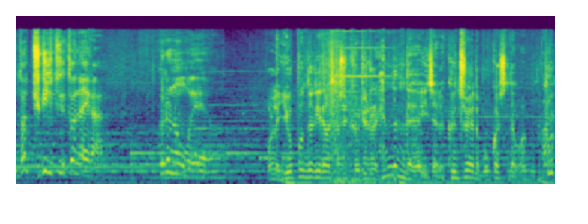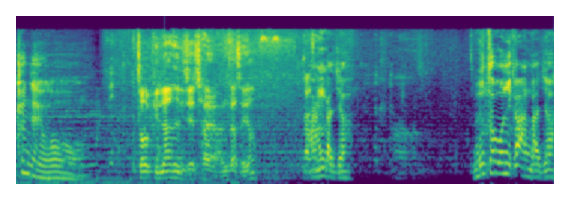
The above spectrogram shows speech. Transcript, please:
너 죽일 수 있어 내가 그러는 거예요. 원래 이웃분들이랑 자주 교류를 했는데 이제는 근처에도 못 가신다고 합니다. 그렇겠네요. 저 빌라는 이제 잘 안 가세요? 안 가죠. 무서우니까 안 가죠.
